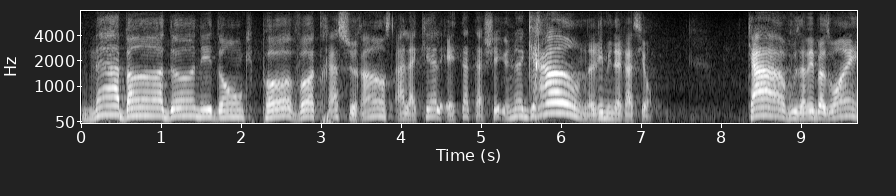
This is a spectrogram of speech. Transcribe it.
N'abandonnez donc pas votre assurance à laquelle est attachée une grande rémunération. Car vous avez besoin,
